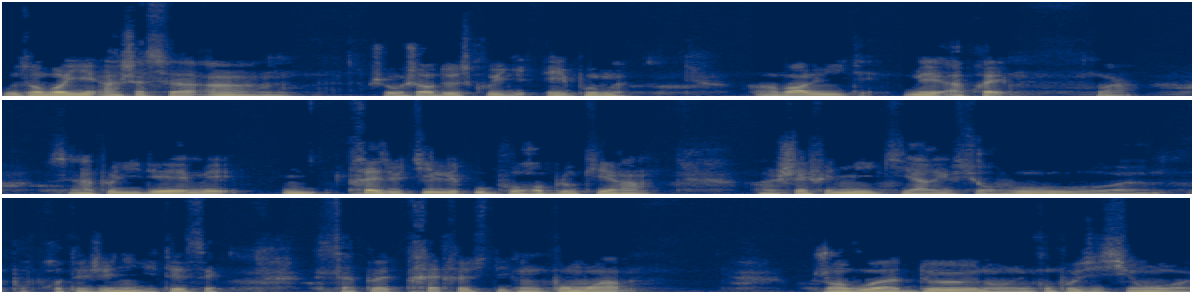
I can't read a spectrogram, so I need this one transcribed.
vous envoyez un chasseur, un chauffeur de squig et boum, va avoir l'unité. Mais après. C'est un peu l'idée, mais très utile ou pour rebloquer un, chef ennemi qui arrive sur vous ou euh, pour protéger une unité, c'est ça peut être très très utile. Donc pour moi, j'en vois deux dans une composition euh,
